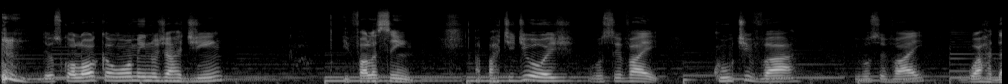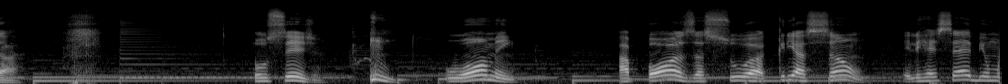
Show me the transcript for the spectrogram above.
Deus coloca o homem no jardim e fala assim: a partir de hoje você vai cultivar e você vai guardar. Ou seja, o homem, após a sua criação, ele recebe uma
